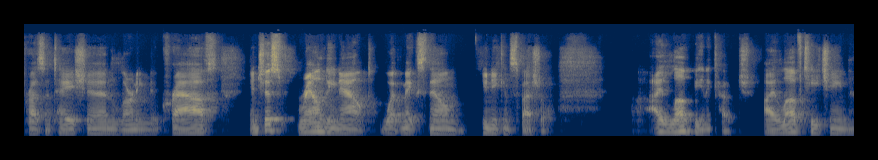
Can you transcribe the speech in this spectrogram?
presentation, learning new crafts, and just rounding out what makes them unique and special. I love being a coach. I love teaching.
